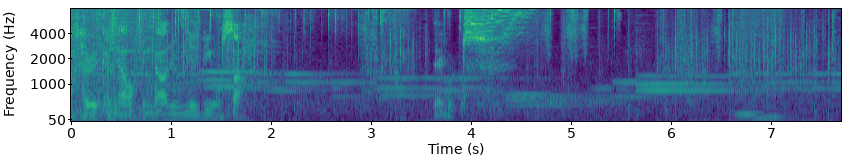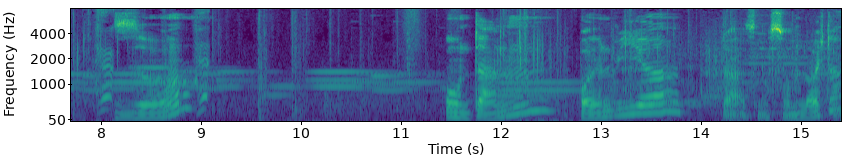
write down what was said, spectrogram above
Ach, Harry kann ja auch Wingardium Leviosa. Sehr gut. So. Und dann wollen wir... Da ist noch so ein Leuchter.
